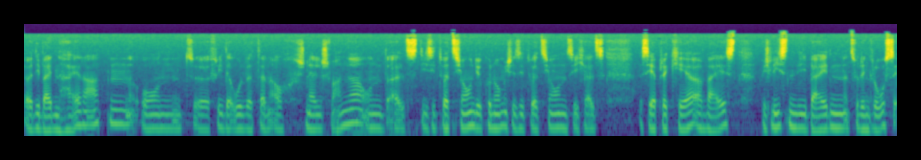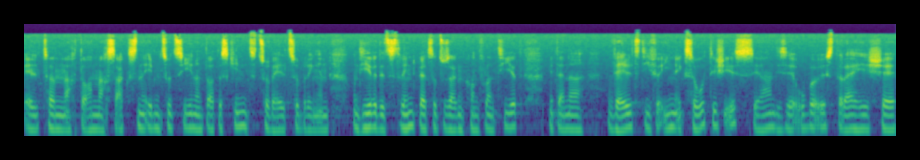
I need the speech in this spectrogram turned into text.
Äh, die beiden heiraten und äh, Frieda Uhl wird dann auch schnell schwanger und als die Situation, die ökonomische Situation sich als sehr prekär erweist, beschließen die beiden zu den Großeltern nach Dorn nach Sachsen eben zu ziehen und dort das Kind zur Welt zu bringen. Und hier wird jetzt Strindberg sozusagen konfrontiert mit einer Welt, die für ihn exotisch ist, ja, diese oberösterreichische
